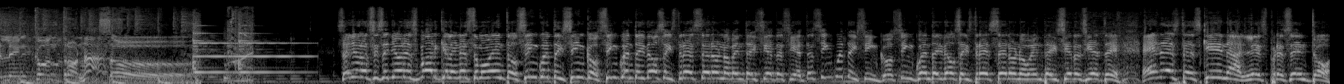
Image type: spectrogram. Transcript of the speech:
El encontronazo. Señoras y señores, márquenle en este momento 55 52 630 977 55 52 630 977 En esta esquina les presento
